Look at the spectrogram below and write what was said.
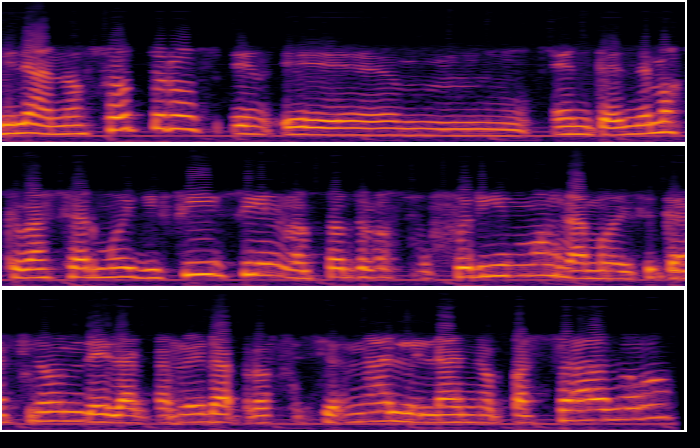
Mira, nosotros eh, entendemos que va a ser muy difícil. Nosotros sufrimos la modificación de la carrera profesional el año pasado,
